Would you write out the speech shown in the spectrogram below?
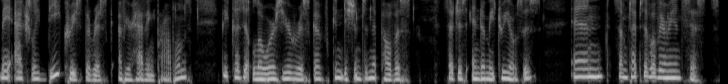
may actually decrease the risk of your having problems because it lowers your risk of conditions in the pelvis, such as endometriosis and some types of ovarian cysts.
